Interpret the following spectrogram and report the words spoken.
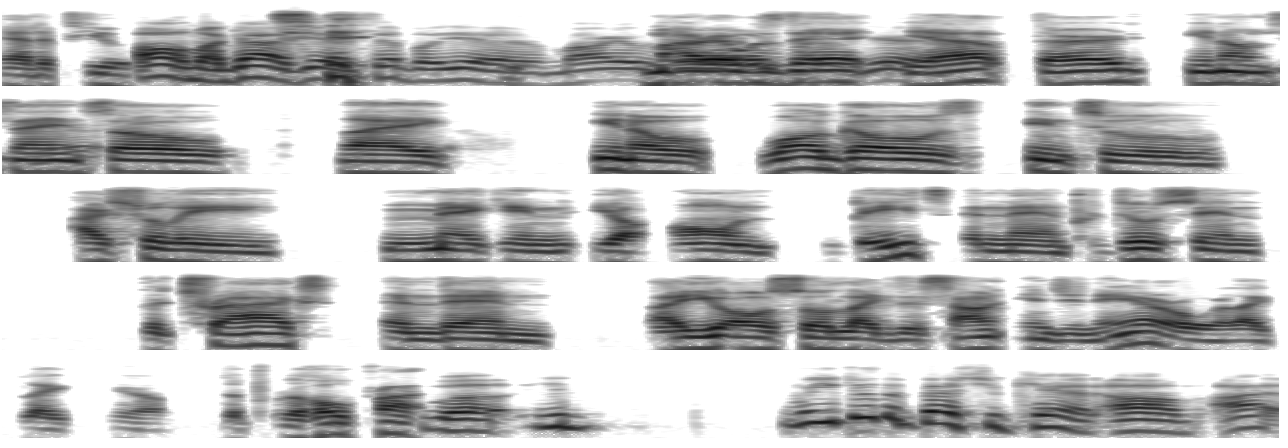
had a few. Oh my God, yeah, Temple. yeah. Mario. Was Mario there. was there, yeah. yeah. third. You know what I'm saying? Yeah. So, like, you know, what goes into actually making your own beats and then producing the tracks, and then are you also like the sound engineer or like like you know the, the whole process? Well, you well you do the best you can. Um, I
